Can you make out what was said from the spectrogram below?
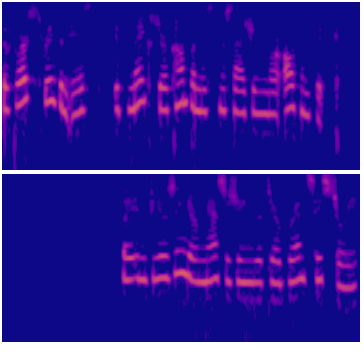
The first reason is it makes your company's messaging more authentic. By infusing your messaging with your brand's history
